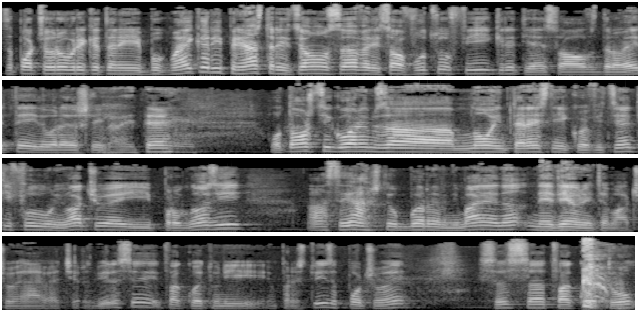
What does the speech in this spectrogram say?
Започва рубриката ни Букмейкър и при нас традиционно са Велисов Вуцов и Гретиен Славов. Здравейте и добре дошли. Здравейте. Отново ще си говорим за много интересни коефициенти, футболни мачове и прогнози. А сега ще обърнем внимание на неделните мачове най-вече, разбира се. И това, което ни предстои. Започваме с това, което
